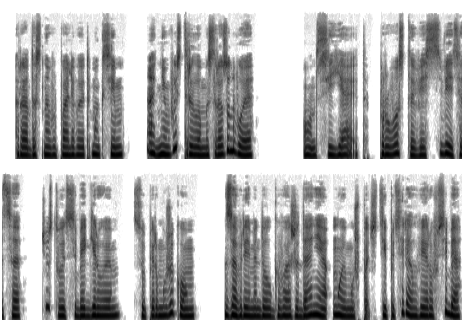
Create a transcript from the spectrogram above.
— радостно выпаливает Максим. «Одним выстрелом и сразу двое». Он сияет, просто весь светится, чувствует себя героем, супермужиком. За время долгого ожидания мой муж почти потерял веру в себя.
